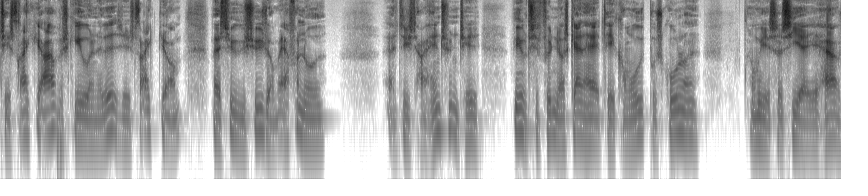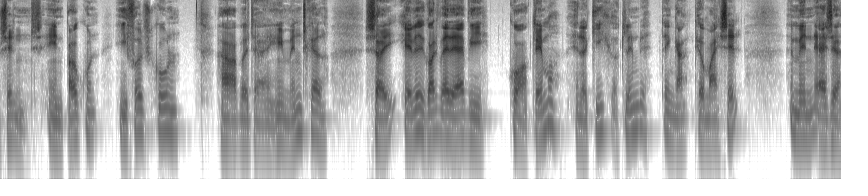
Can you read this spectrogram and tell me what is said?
tilstrækkeligt arbejdsgiverne, ved tilstrækkeligt om, hvad psykisk sygdom er for noget. At de tager hensyn til det. Vi vil selvfølgelig også gerne have, at det kommer ud på skolerne. Og vil jeg så sige, at jeg har jo selv en, en baggrund i folkeskolen, har arbejdet der en hel menneskealder. Så jeg ved godt, hvad det er, vi går og glemmer, eller gik og glemte dengang. Det var mig selv. Men altså,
